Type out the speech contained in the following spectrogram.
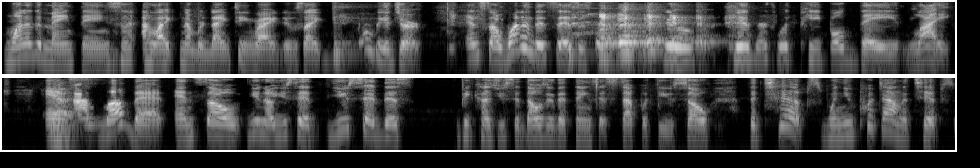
one of the main things I like number 19, right? It was like, don't be a jerk and so one of the says is do business with people they like. And yes. I love that. And so, you know, you said you said this because you said those are the things that stuck with you. So the tips, when you put down the tips,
